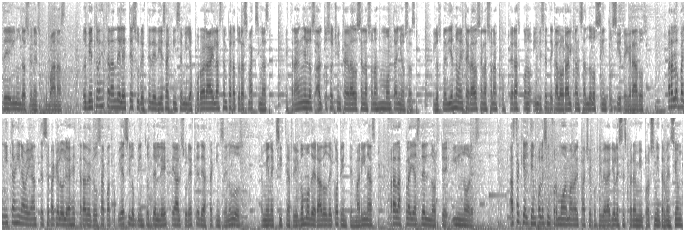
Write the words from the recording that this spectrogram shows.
de inundaciones urbanas. Los vientos estarán del este-sureste de 10 a 15 millas por hora y las temperaturas máximas estarán en los altos 80 grados en las zonas montañosas y los medios 90 grados en las zonas costeras con los índices de calor alcanzando los 107 grados. Para los bañistas y navegantes sepa que el oleaje estará de 2 a 4 pies y los vientos del este al sureste de hasta 15 nudos. También existe riesgo moderado de corrientes marinas para las playas del norte y el noreste. Hasta aquí el tiempo les informó Emanuel Pacheco Rivera. Yo les espero en mi próxima intervención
